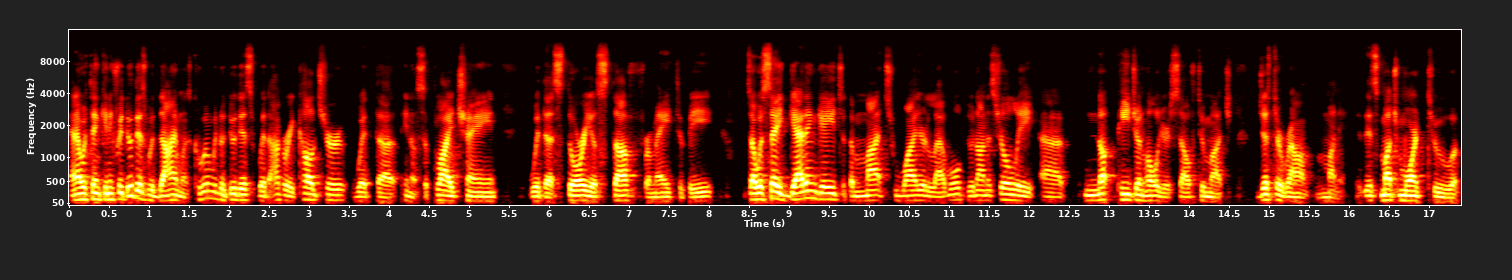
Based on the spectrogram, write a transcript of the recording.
And I was thinking, if we do this with diamonds, couldn't we do this with agriculture, with the you know supply chain, with the story of stuff from A to B? So I would say get engaged at a much wider level. Do not necessarily uh, not pigeonhole yourself too much just around money. It's much more to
